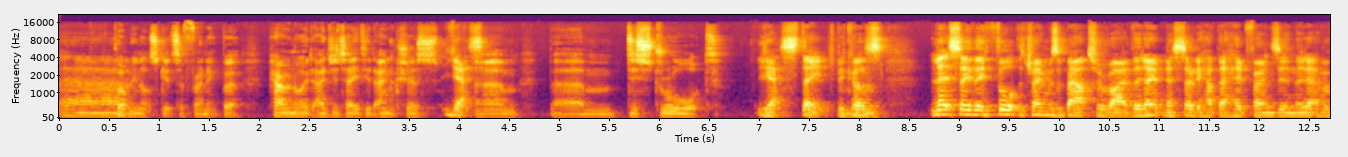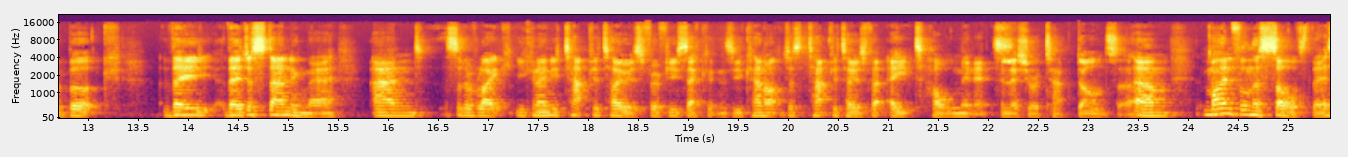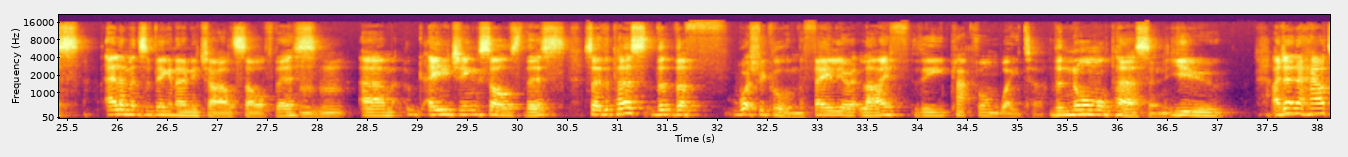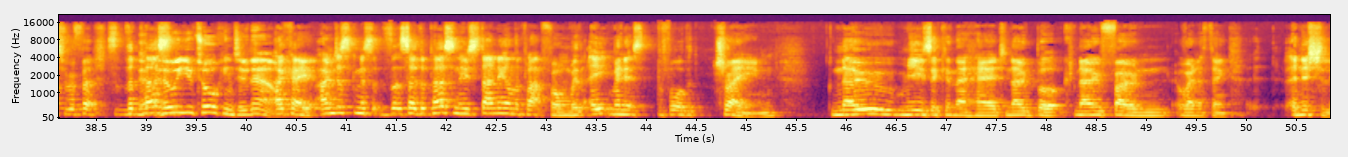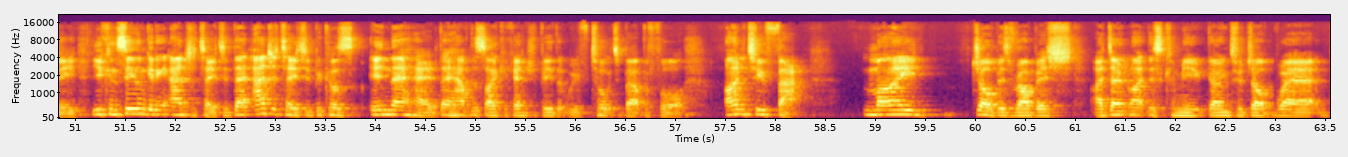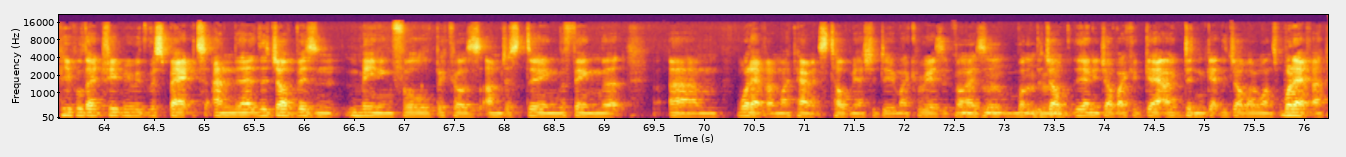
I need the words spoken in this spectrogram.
Uh, Probably not schizophrenic, but paranoid, agitated, anxious, Yes. um, um, distraught. Yes, state because let's say they thought the train was about to arrive. They don't necessarily have their headphones in. They don't have a book. They they're just standing there and sort of like you can only tap your toes for a few seconds. You cannot just tap your toes for eight whole minutes. Unless you're a tap dancer. Um, mindfulness solves this. Elements of being an only child solve this. Um, aging solves this. So the person, the, the what should we call them? The failure at life the platform waiter. the normal person, you. I don't know how to refer. So the person. Who are you talking to now? Okay, I'm just gonna. So the person who's standing on the platform with eight minutes before the train, no music in their head, no book, no phone or anything. Initially, you can see them getting agitated. They're agitated because in their head they have the psychic entropy that we've talked about before. I'm too fat. My job is rubbish. I don't like this commute going to a job where people don't treat me with respect and the, the job isn't meaningful because I'm just doing the thing that um, whatever my parents told me I should do. My careers advisor, Mhm, what the mhm. job, the only job I could get, I didn't get the job I wanted. Whatever.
